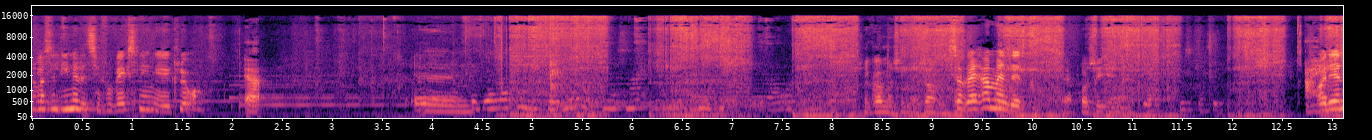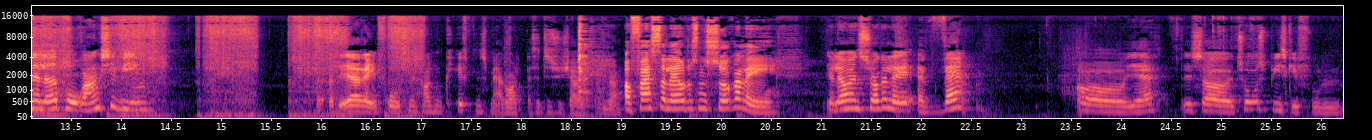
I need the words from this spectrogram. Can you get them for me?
ellers så ligner det til forveksling øh, kløver. Ja. Så gør man simpelthen sådan. Så rærer man den. Ja, prøv at se her. Og den er lavet på orangevin. Og det er rent frosne. Hold nu kæft, den smager godt. Altså, det synes jeg, den gør. Og først så laver du sådan en sukkerlag. Jeg laver en sukkerlag af vand. Og ja, det er så to spiseskefulde,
